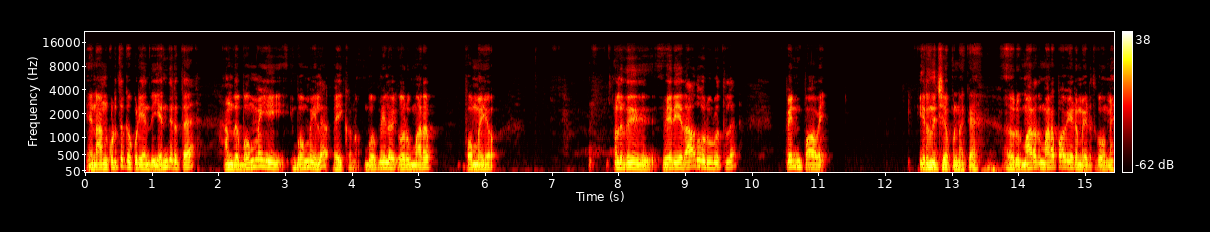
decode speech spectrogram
நான் கொடுத்துருக்கக்கூடிய அந்த எந்திரத்தை அந்த பொம்மை பொம்மையில வைக்கணும். பொம்மையில ஒரு மர பொம்மையோ அல்லது வேறு ஏதாவது ஒரு உருவத்துல பெண் பாவை இருந்துச்சு அப்படின்னாக்க ஒரு மர மரப்பாவையை நம்ம எடுத்துக்கோமே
